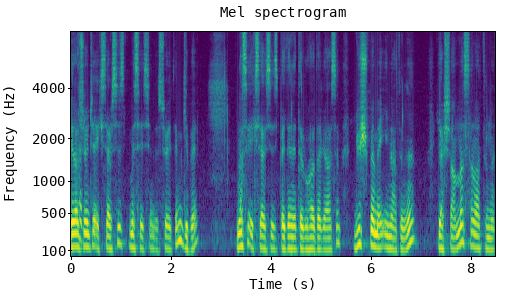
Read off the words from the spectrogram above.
Biraz Tabii. önce egzersiz meselesinde söylediğim gibi nasıl egzersiz bedene de ruha da lazım. Düşmeme inadını, yaşlanma sanatını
